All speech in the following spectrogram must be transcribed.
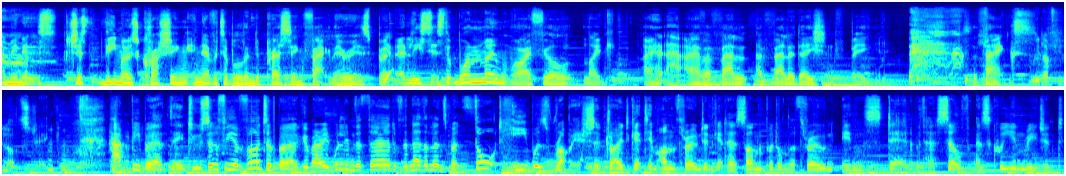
I mean, it's just the most crushing, inevitable, and depressing fact there is. But Yeah. at least it's the one moment where I feel like I, ha- I have a, val- a validation for being here. So thanks. We love you lots, Jake. Happy birthday to Sophia Württemberg, who married William III of the Netherlands but thought he was rubbish, so tried to get him unthroned and get her son put on the throne instead, with herself as Queen Regent.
